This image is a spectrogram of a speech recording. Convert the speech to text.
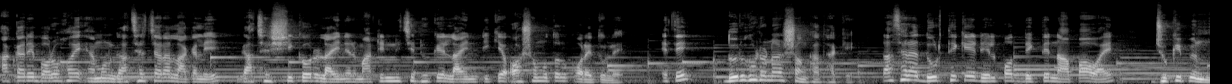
আকারে বড় হয় এমন গাছের চারা লাগালে গাছের শিকড় লাইনের মাটির নিচে ঢুকে লাইনটিকে অসমতল করে তোলে। এতে দুর্ঘটনার সংখ্যা থাকে। তাছাড়া দূর থেকে রেলপথ দেখতে না পাওয়ায় ঝুঁকিপূর্ণ।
